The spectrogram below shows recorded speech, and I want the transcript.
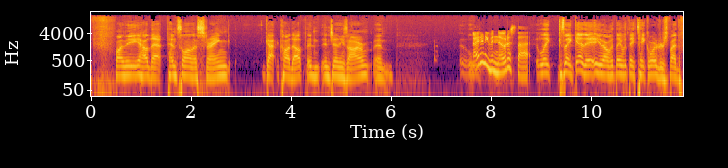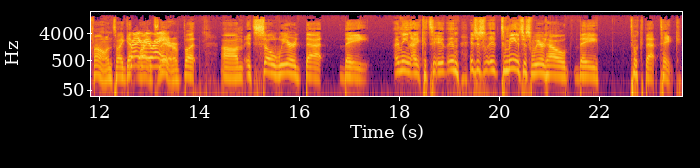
funny how that pencil on a string got caught up in, in Jenny's arm and I didn't even notice that. like because I get it, you know, they they take orders by the phone, so I get Right, why right, it's right. there. But um, it's so weird that they. I mean, I could see it, and it's just it, to me, it's just weird how they took that take.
